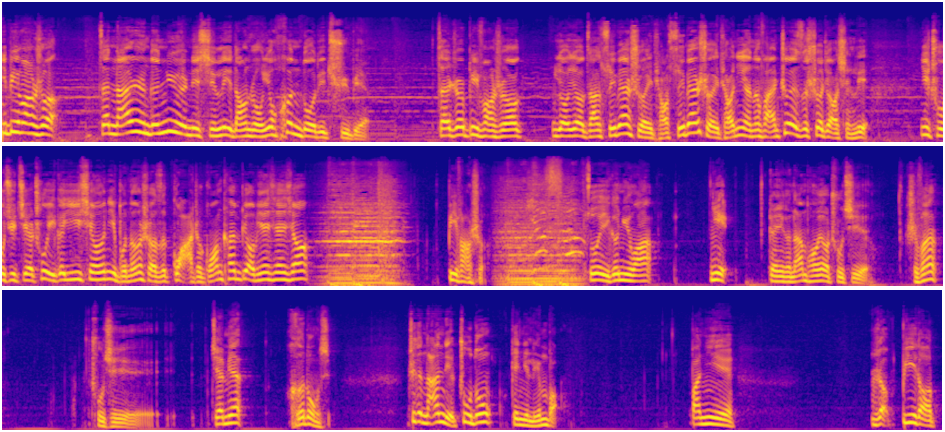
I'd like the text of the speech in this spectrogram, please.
你比方说，在男人跟女人的心理当中有很多的区别。在这儿，比方说要要咱随便说一条，随便说一条，你也能发现这也是社交心理。你出去接触一个异性，你不能说是挂着光看表面现象。比方说，作为一个女娃，你跟一个男朋友出去吃饭，出去见面喝东西，这个男的主动给你拎包，把你让逼到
